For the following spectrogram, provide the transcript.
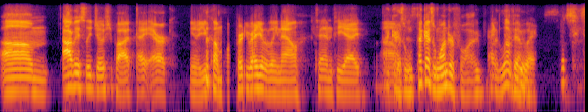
Um, obviously, Joshi Pod. Hey, Eric. You know, you come pretty regularly now to NPA. That guy's is, that guy's wonderful. I, I love him. He's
